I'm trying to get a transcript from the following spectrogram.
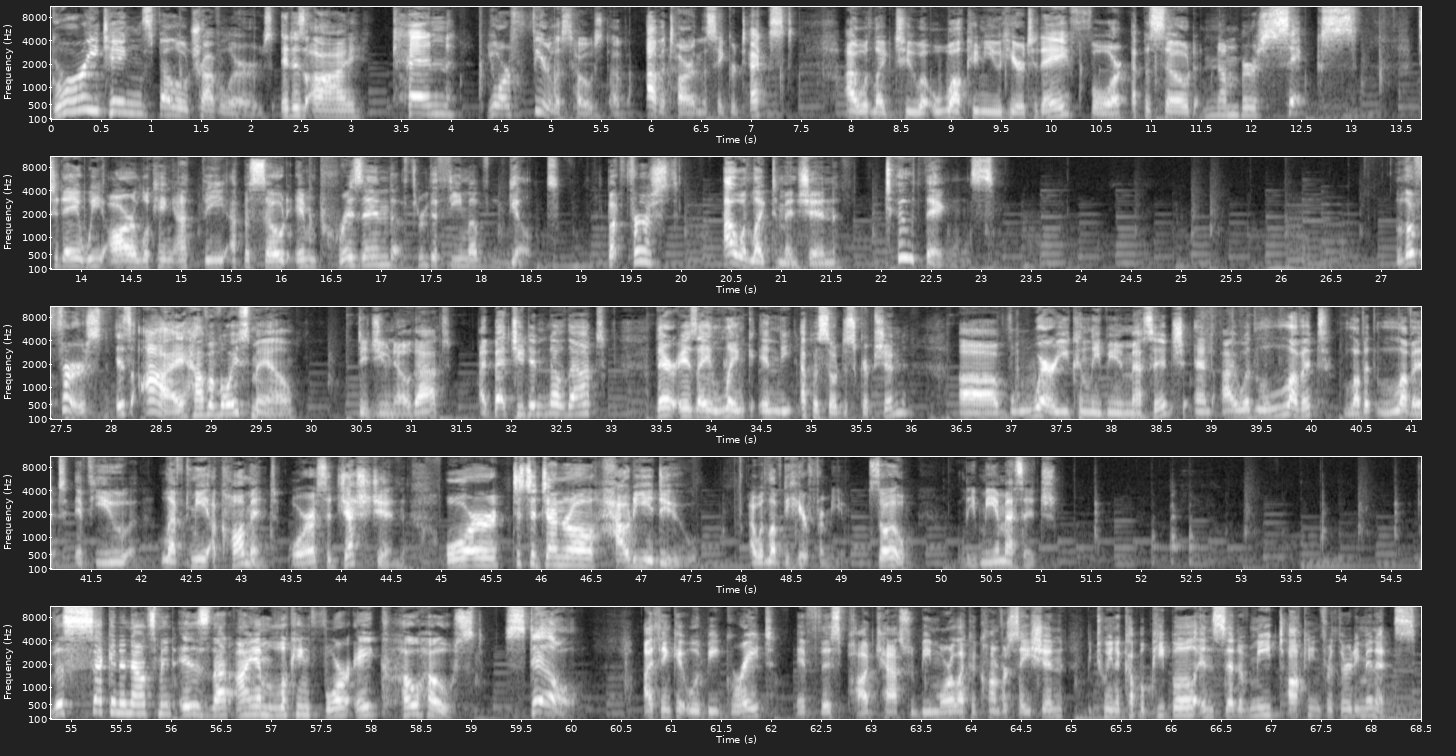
Greetings, fellow travelers. It is I, Ken, your fearless host of Avatar and the Sacred Text. I would like to welcome you here today for episode number six. Today we are looking at the episode Imprisoned through the theme of guilt. But first, I would like to mention two things. The first is I have a voicemail. Did you know that? I bet you didn't know that. There is a link in the episode description of where you can leave me a message, and I would love it, love it, love it if you left me a comment or a suggestion or just a general how do you do. I would love to hear from you. So, leave me a message. The second announcement is that I am looking for a co host. Still, I think it would be great if this podcast would be more like a conversation between a couple people instead of me talking for 30 minutes.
